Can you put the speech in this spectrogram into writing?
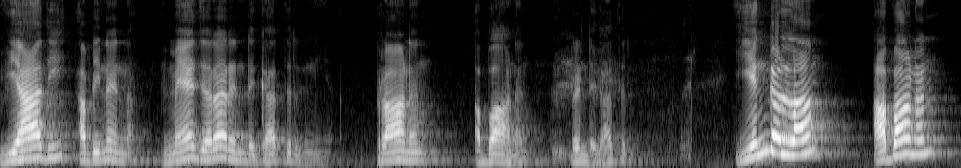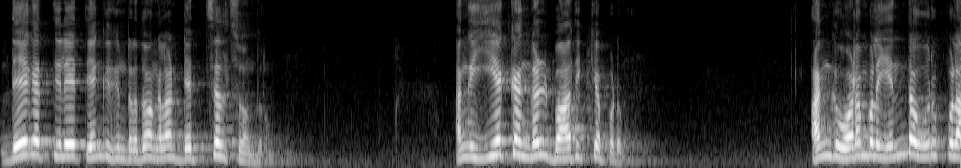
வியாதி அப்படின்னா என்ன? மேஜராக ரெண்டு காத்து இருக்குங்க பிராணன் அபானன் ரெண்டு காத்து இருக்கு. எங்கெல்லாம் அபானன் தேகத்திலே தேங்குகின்றதோ அங்கெல்லாம் டெத் செல்ஸ் வந்துடும் அங்கே இயக்கங்கள் பாதிக்கப்படும். அங்கு உடம்புல எந்த உறுப்பில்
